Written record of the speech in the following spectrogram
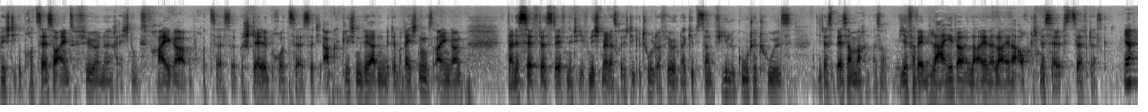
richtige Prozesse einzuführen, ne, Rechnungsfreigabeprozesse, Bestellprozesse, die abgeglichen werden mit dem Rechnungseingang, dann ist Safdesk definitiv nicht mehr das richtige Tool dafür. Und da gibt es dann viele gute Tools, die das besser machen. Also wir verwenden leider, leider, leider auch nicht mehr selbst Safdesk. Ja?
